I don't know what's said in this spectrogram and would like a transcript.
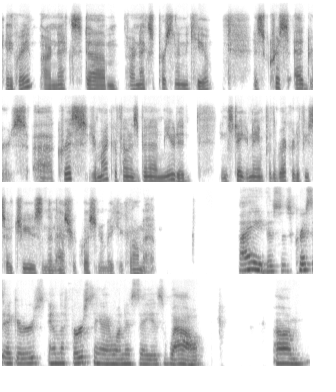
Okay, great. Our next, um, our next person in the queue is Chris Edgars. Uh, Chris, your microphone has been unmuted. You can state your name for the record if you so choose, and then ask your question or make your comment. Hi, this is Chris Eggers, and the first thing I want to say is, wow. Um,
